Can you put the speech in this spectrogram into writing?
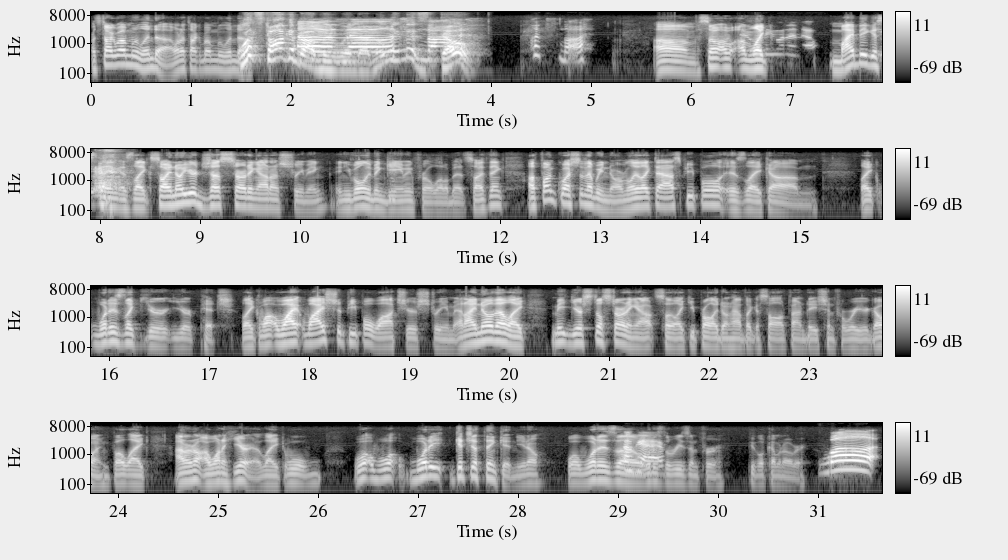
Let's talk about Melinda. I want to talk about Melinda. Let's talk about Oh, Melinda. no, let's Melinda's not. dope. Let's not. Um, so I'm, I I'm like, even wanna know. my biggest thing is like, so I know you're just starting out on streaming and you've only been gaming for a little bit. So I think a fun question that we normally like to ask people is like, um, like what is like your your pitch? Like why why why should people watch your stream? And I know that like you're still starting out, so like you probably don't have like a solid foundation for where you're going. But like I don't know, I want to hear it. Like, well, what what what do you, get you thinking? You know, well, what is uh Okay. is the reason for people coming over? Well,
